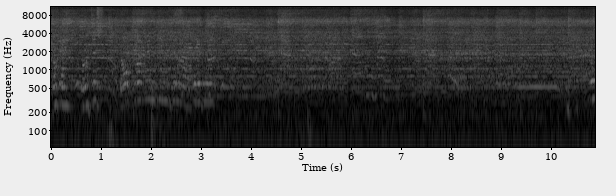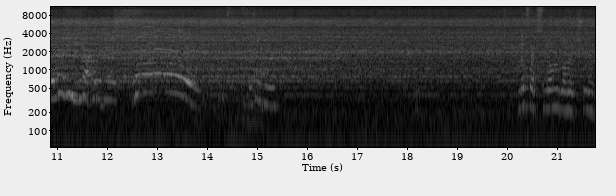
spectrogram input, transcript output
Okay, so just don't don't do anything in general, okay, dude? Looks like snow's on the tree.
